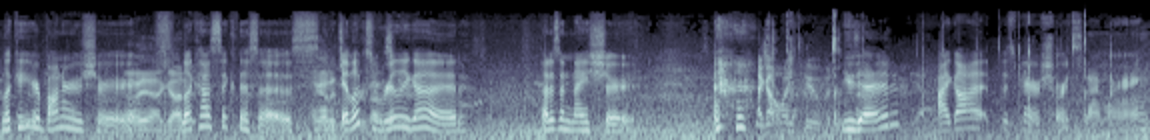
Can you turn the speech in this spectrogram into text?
Look at your Bonnaroo shirt. Oh yeah, I got Look it. Look how sick this is. I got it. It looks really good. That is a nice shirt. I got one too, but you did? Yeah. I got this pair of shorts that I'm wearing.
